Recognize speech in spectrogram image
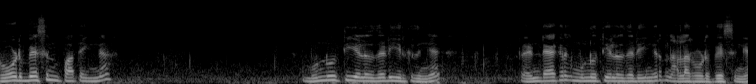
ரோடு பேஸுன்னு பார்த்தீங்கன்னா முந்நூற்றி எழுபது அடி இருக்குதுங்க. ரெண்டு ஏக்கருக்கு முந்நூற்றி எழுபது அடிங்கிறது நல்ல ரோடு பேசுங்க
